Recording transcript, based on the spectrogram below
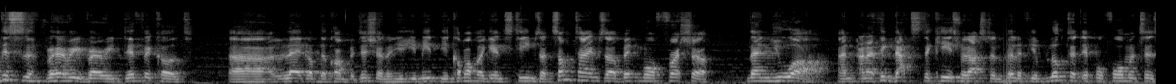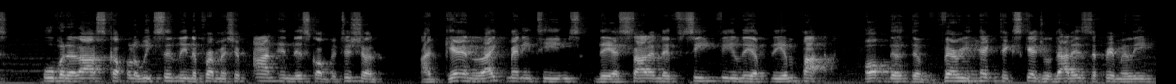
this is a very very difficult uh, leg of the competition, and you, you meet you come up against teams that sometimes are a bit more fresher than you are, and and I think that's the case with Aston Villa. If you've looked at their performances over the last couple of weeks, certainly in the Premiership and in this competition, again, like many teams, they are starting to see feel the, the impact of the, the very hectic schedule that is the Premier League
